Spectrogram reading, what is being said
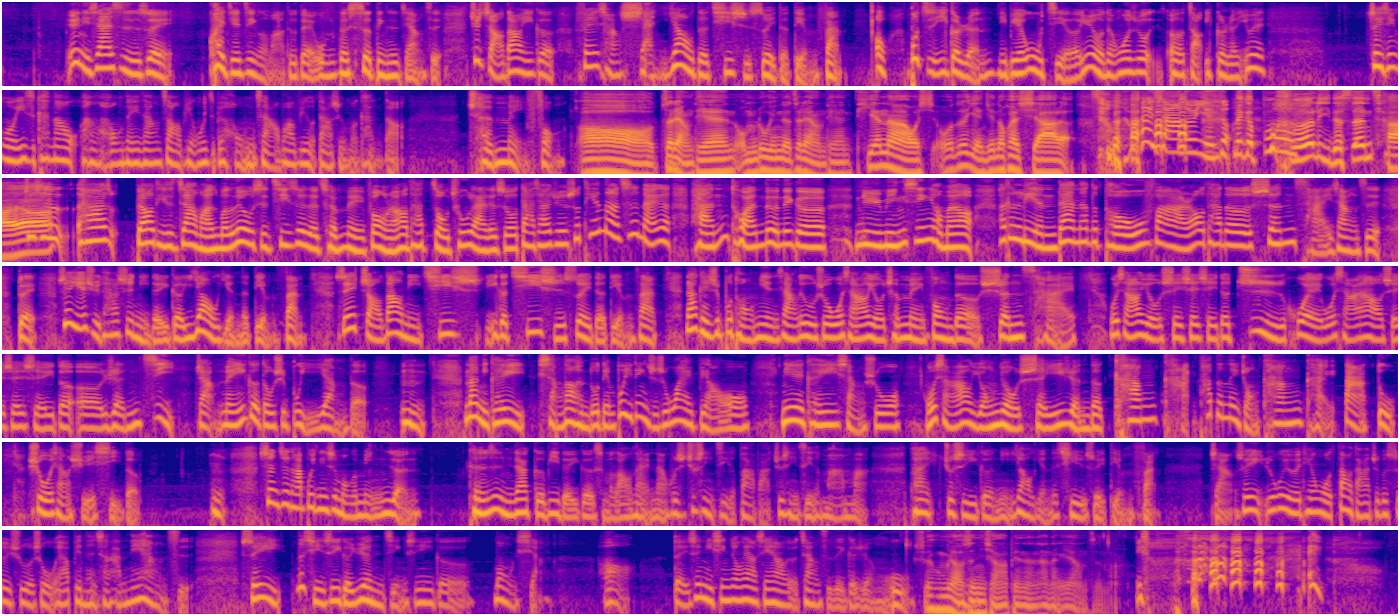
因为你现在四十岁。快接近了嘛，对不对？我们的设定是这样子，去找到一个非常闪耀的七十岁的典范哦，不止一个人，你别误解了，因为有的人会说，呃，找一个人，因为最近我一直看到很红的一张照片，我一直被轰炸，我不知道 Vito 大叔有没有看到陈美凤，哦，这两天我们录音的这两天，天哪，我我的眼睛都快瞎了，怎么快瞎那么严重？那个不合理的身材啊，就是她标题是这样嘛？什么六十七岁的陈美凤，然后她走出来的时候，大家觉得说：“天哪，这是哪一个韩团的那个女明星？有没有？她的脸蛋、她的头发，然后她的身材这样子，对，所以也许她是你的一个耀眼的典范。所以找到你七十一个七十岁的典范，那可以是不同面相。例如说，我想要有陈美凤的身材，我想要有谁谁谁的智慧，我想要谁谁谁的呃人际，这样每一个都是不一样。”的，嗯，那你可以想到很多点，不一定只是外表哦，你也可以想说，我想要拥有谁人的慷慨，他的那种慷慨大度是我想学习的，嗯，甚至他不一定是某个名人，可能是你们家隔壁的一个什么老奶奶，或者就是你自己的爸爸，就是你自己的妈妈，他就是一个你耀眼的七十岁典范。这样，所以如果有一天我到达这个岁数的时候，我要变成像他那样子，所以那其实是一个愿景，是一个梦想哦。对，所以你心中要先要有这样子的一个人物。所以胡米老师，你想要变成他那个样子吗？你说，哎，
